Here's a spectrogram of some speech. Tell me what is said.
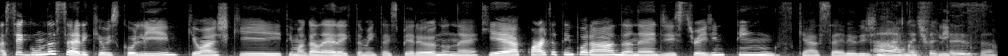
A segunda série que eu escolhi, que eu acho que tem uma galera aí que também tá esperando, né? Que é a quarta temporada, né? De Stranger Things, que é a série original Ah, com Netflix. certeza.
